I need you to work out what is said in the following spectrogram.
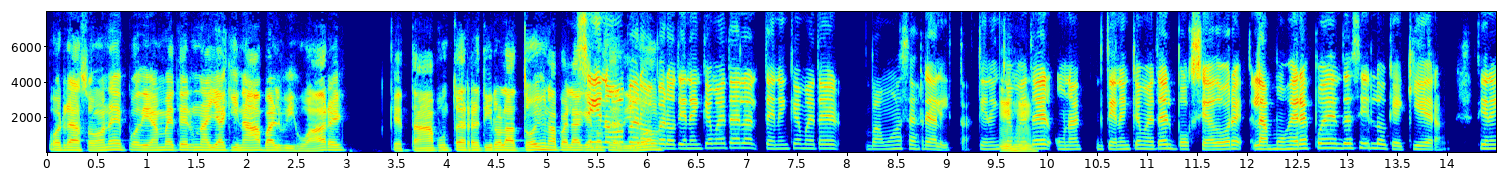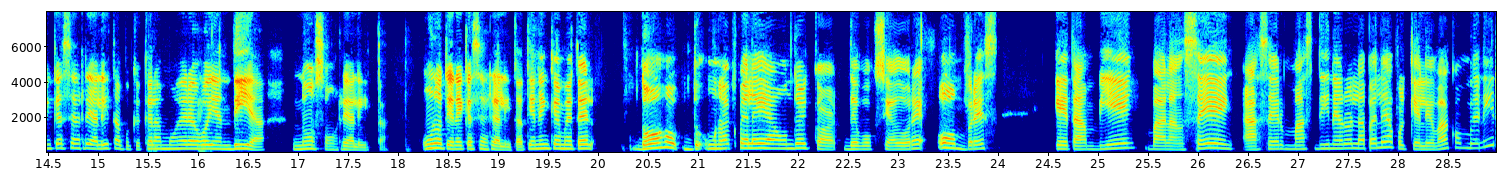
por razones, podían meter una yaquinada Barbie Juárez, que están a punto de retiro las dos y una pelea que no, se dio. pero, pero tienen que meter, tienen que meter, vamos a ser realistas, tienen que meter una, tienen que meter boxeadores, las mujeres pueden decir lo que quieran, tienen que ser realistas porque es que las mujeres hoy en día no son realistas. Uno tiene que ser realista, tienen que meter dos, una pelea undercard de boxeadores hombres que también balanceen a hacer más dinero en la pelea porque le va a convenir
